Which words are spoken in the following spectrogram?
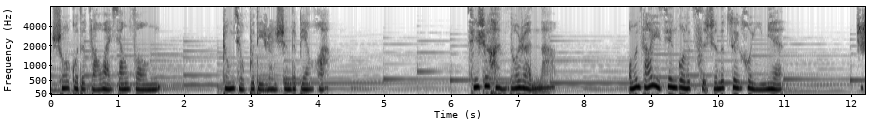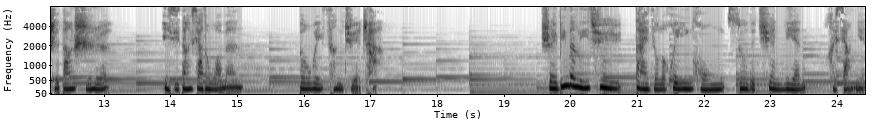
说过的早晚相逢，终究不敌人生的变化。其实很多人呐，我们早已见过了此生的最后一面，只是当时以及当下的我们，都未曾觉察。水兵的离去带走了惠英红所有的眷恋和想念，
